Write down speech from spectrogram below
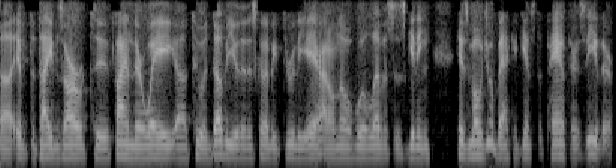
uh, if the Titans are to find their way uh, to a W that it's going to be through the air. I don't know if Will Levis is getting his mojo back against the Panthers either.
